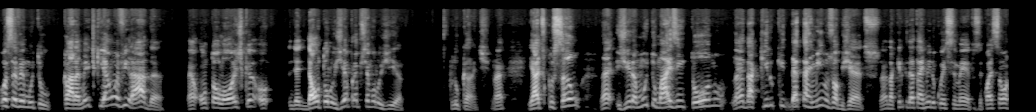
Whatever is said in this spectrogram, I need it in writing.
você vê muito claramente que há uma virada né, ontológica, da ontologia para a epistemologia no Kant. Né? E a discussão né, gira muito mais em torno né, daquilo que determina os objetos, né, daquilo que determina o conhecimento, seja, quais são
